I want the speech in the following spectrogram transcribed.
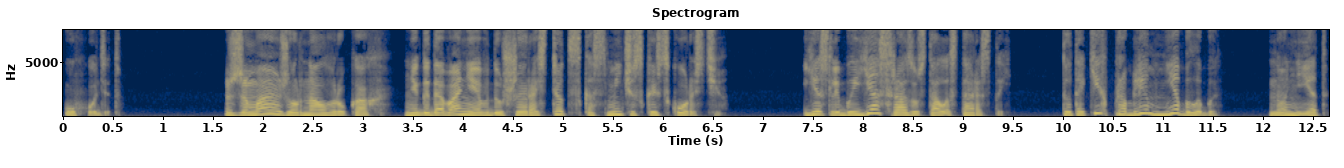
уходит. Сжимаю журнал в руках, Негодование в душе растет с космической скоростью. Если бы я сразу стала старостой, то таких проблем не было бы. Но нет,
